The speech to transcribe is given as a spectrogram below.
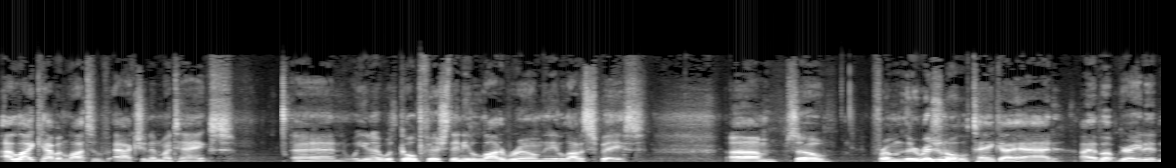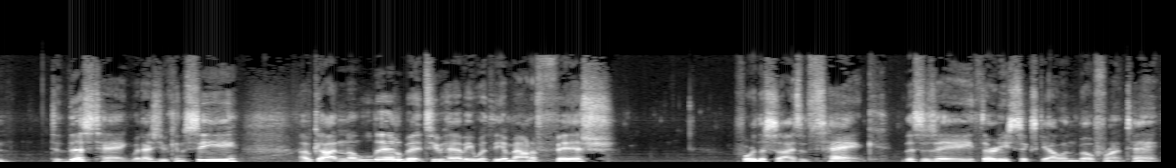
I like having lots of action in my tanks. And, well, you know, with goldfish, they need a lot of room, they need a lot of space. Um, so, from the original tank I had, I have upgraded to this tank, but as you can see, I've gotten a little bit too heavy with the amount of fish for the size of the tank. This is a 36 gallon Bowfront tank.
